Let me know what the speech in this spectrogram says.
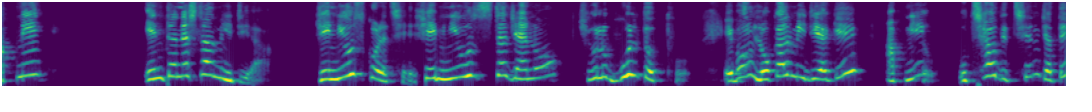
আপনি ইন্টারন্যাশনাল মিডিয়া যে নিউজ করেছে, সেই নিউজটা যেন, সেগুলো ভুল তথ্য এবং লোকাল মিডিয়াকে আপনি উৎসাহ দিচ্ছেন যাতে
